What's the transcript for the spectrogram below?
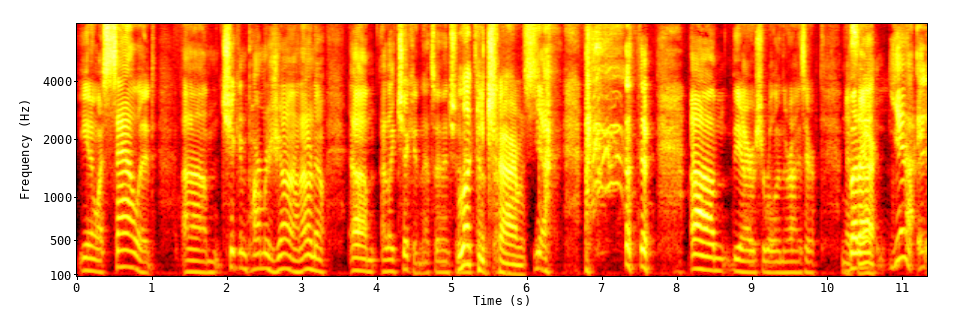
you know, a salad. Um, chicken parmesan. I don't know. Um, I like chicken. That's what I mentioned. Lucky. Charms. Yeah. um, the Irish are rolling their eyes here. Yes, but uh, yeah, it,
